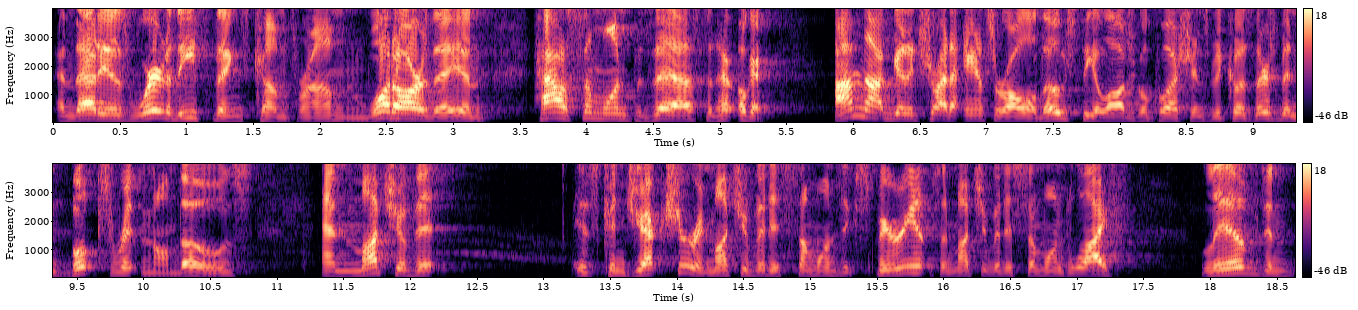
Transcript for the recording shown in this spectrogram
And that is, where do these things come from? And what are they? And how someone possessed? And how, okay, I'm not going to try to answer all of those theological questions because there's been books written on those, and much of it is conjecture, and much of it is someone's experience, and much of it is someone's life lived. And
